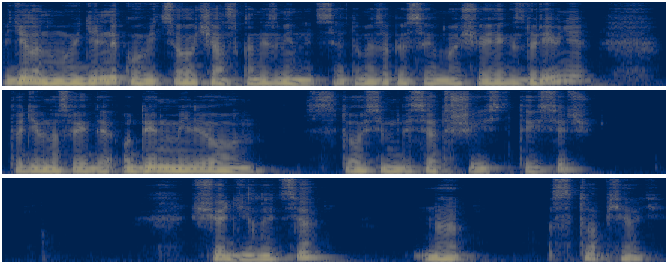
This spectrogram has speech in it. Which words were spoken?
В діленому віддільнику від цього частка не зміниться. То ми записуємо, що х дорівнює. Тоді в нас вийде 1 мільйон 176 тисяч, що ділиться на 105.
